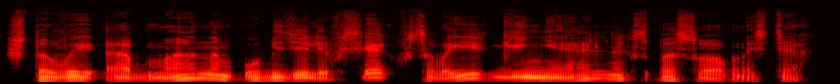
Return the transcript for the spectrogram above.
что вы обманом убедили всех в своих гениальных способностях.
